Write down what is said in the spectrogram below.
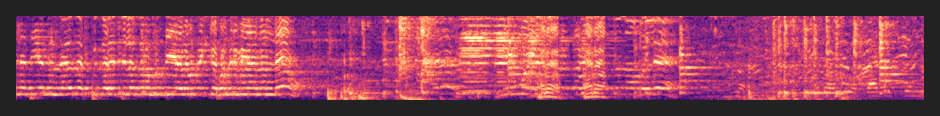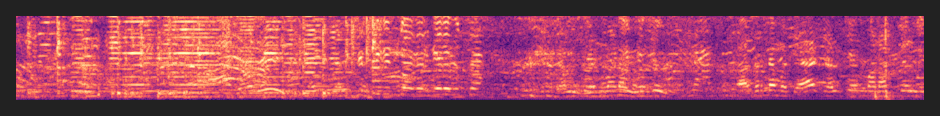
ನದಿಯನ್ನು ನೆಲದಪ್ಪಿ ಕಲಿತಿಲಕರ ಮುಂದೆ ಹೇಳುವುದಕ್ಕೆ ಬಂದಿರುವೆಯಾನಲ್ಲೇ. ನಿಮ್ಮ ಜನಕನ ಮಾಡಿ ಅದ್ರಲ್ಲೇ ಮತ್ತೆ ಜಲ್ ಚೇಂಜ್ ಮಾಡಕ್ ಕೇಳಿ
